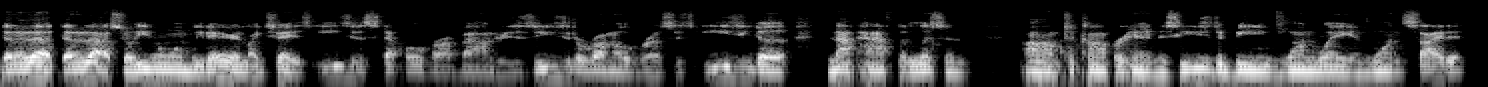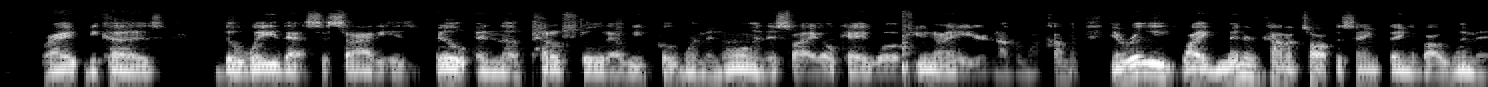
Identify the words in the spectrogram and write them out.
da da da da da. So even when we there, like say, it's easy to step over our boundaries. It's easy to run over us. It's easy to not have to listen um, to comprehend. It's easy to be one way and one sided, right? Because the way that society is built and the pedestal that we put women on, it's like, okay, well, if you're not here, another one coming. And really, like men are kind of taught the same thing about women.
